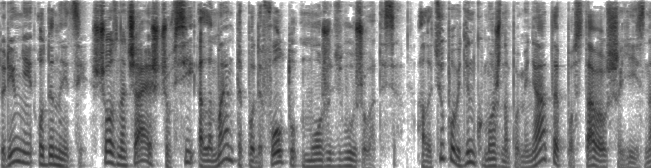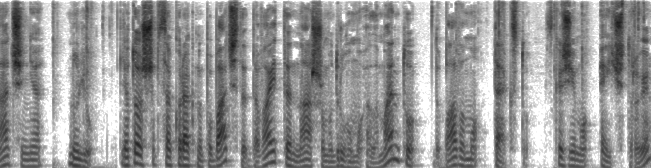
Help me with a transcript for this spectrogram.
дорівнює одиниці, що означає, що всі елементи по дефолту можуть звужуватися. Але цю поведінку можна поміняти, поставивши їй значення нулю. Для того, щоб це коректно побачити, давайте нашому другому елементу додамо тексту. Скажімо, H3,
